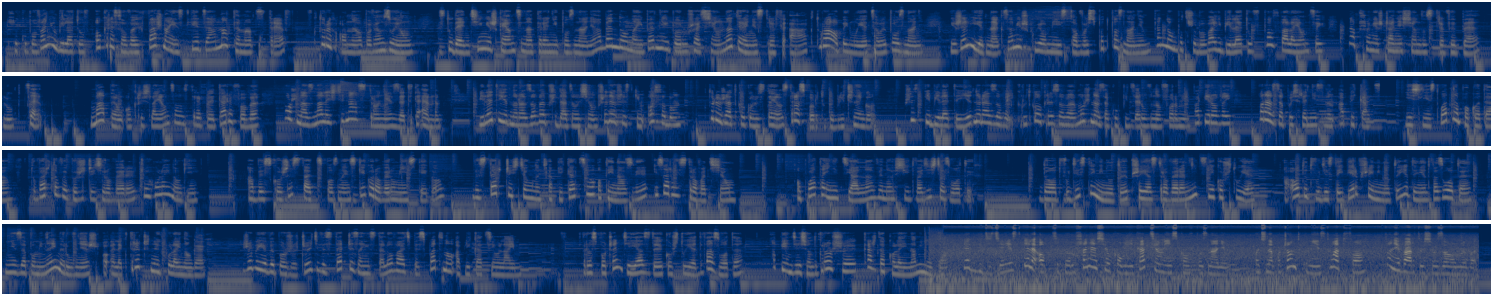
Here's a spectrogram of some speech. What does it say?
Przy kupowaniu biletów okresowych ważna jest wiedza na temat stref, w których one obowiązują. Studenci mieszkający na terenie Poznania będą najpewniej poruszać się na terenie strefy A, która obejmuje cały Poznań. Jeżeli jednak zamieszkują miejscowość pod Poznaniem, będą potrzebowali biletów pozwalających na przemieszczanie się do strefy B lub C. Mapę określającą strefy taryfowe można znaleźć na stronie ZTM. Bilety jednorazowe przydadzą się przede wszystkim osobom, które rzadko korzystają z transportu publicznego. Wszystkie bilety jednorazowe i krótkookresowe można zakupić zarówno w formie papierowej oraz za pośrednictwem aplikacji. Jeśli jest ładna pogoda, to warto wypożyczyć rowery czy hulajnogi. Aby skorzystać z poznańskiego roweru miejskiego, wystarczy ściągnąć aplikację o tej nazwie i zarejestrować się. Opłata inicjalna wynosi 20 zł. Do 20 minuty przejazd rowerem nic nie kosztuje, a od 21 minuty jedynie 2 zł. Nie zapominajmy również o elektrycznych hulajnogach. Żeby je wypożyczyć, wystarczy zainstalować bezpłatną aplikację Lime. Rozpoczęcie jazdy kosztuje 2 zł, a 50 groszy każda kolejna minuta. Jak widzicie, jest wiele opcji poruszania się komunikacją miejską w Poznaniu. Choć na początku nie jest łatwo, to nie warto się załamywać.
